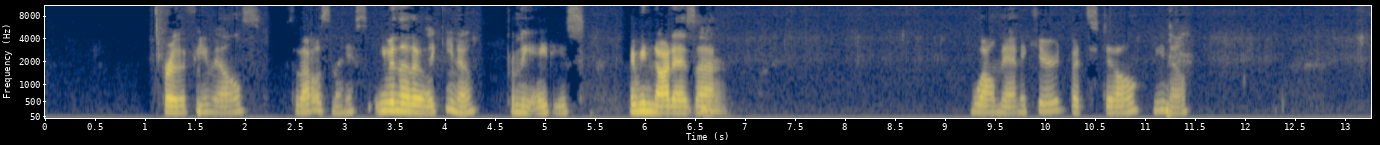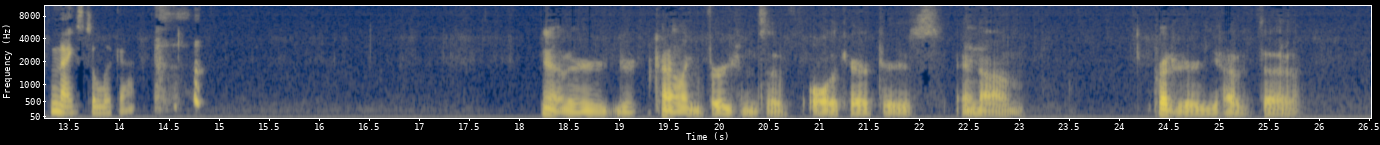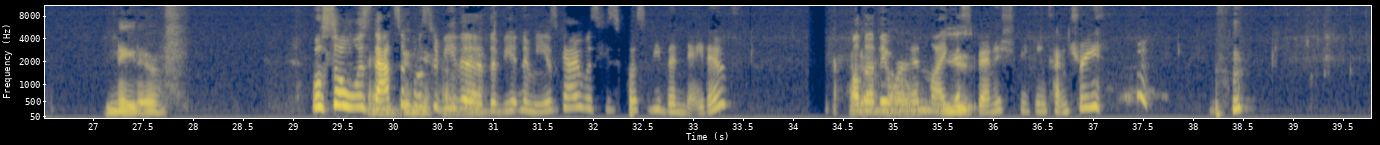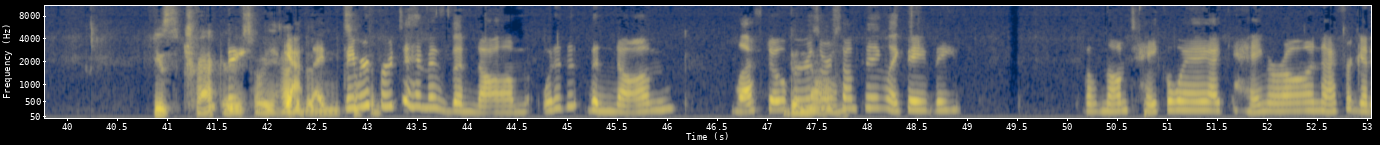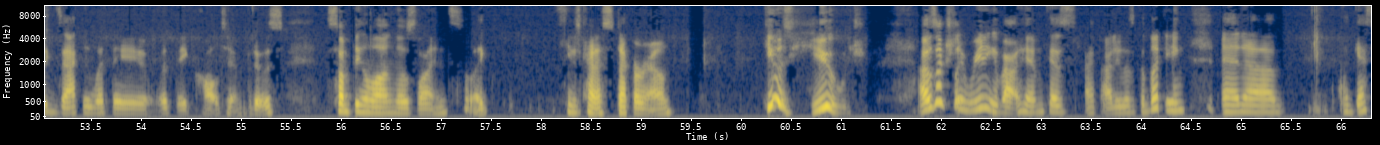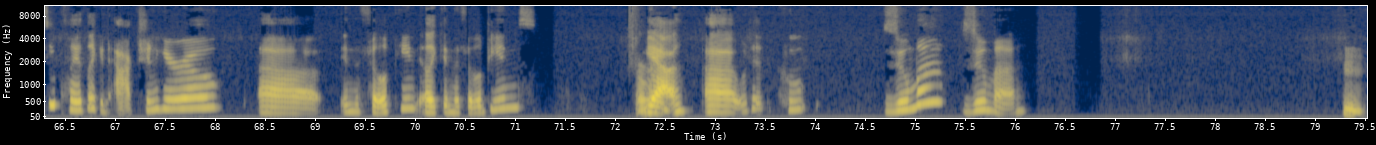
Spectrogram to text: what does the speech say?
for the females. So that was nice. Even though they're like, you know, from the 80s. Maybe not as uh Yeah. well manicured, but still, you know, nice to look at. Yeah, they're they're kind of like versions of all the characters. And um, Predator, you have the native. Well, so was that supposed to be have the the Vietnamese guy? Was he supposed to be the native? I Although they were know. in like a Spanish speaking country. he's a tracker, They- so he had yeah, to been they something. referred to him as the nom. What is it? The nom leftovers or nom. something? Like they they the nom takeaway, I hanger on. I forget exactly what they what they called him, but it was something along those lines. Like he was kind of stuck around. He was huge. I was actually reading about him because I thought he was good looking, and um, I guess he played like an action hero uh, in the Philippines, like in the Philippines. All right. Yeah. Uh, what is who? Zuma? Zuma. Hmm.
